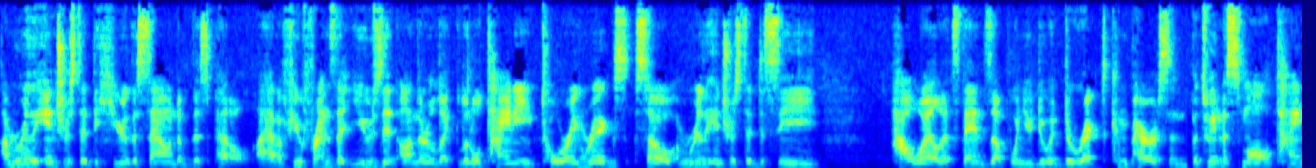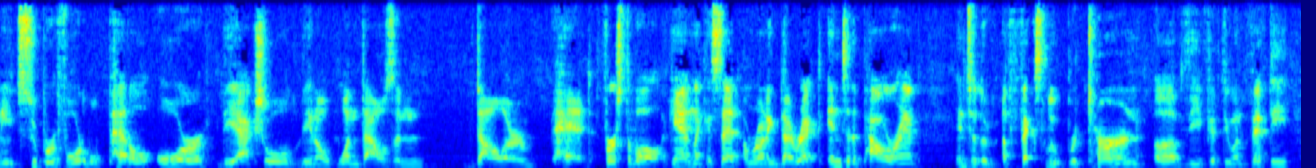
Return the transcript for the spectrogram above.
I'm really interested to hear the sound of this pedal. I have a few friends that use it on their like little tiny touring rigs, so I'm really interested to see how well it stands up when you do a direct comparison between the small, tiny, super affordable pedal or the actual, you know, $1,000 head. First of all, again, like I said, I'm running direct into the power amp, into the effects loop return of the 5150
